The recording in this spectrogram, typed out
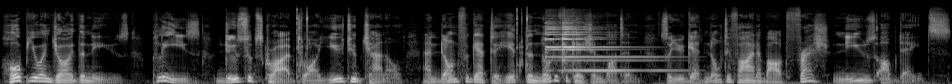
hope you enjoyed the news. Please do subscribe to our YouTube channel and don't forget to hit the notification button so you get notified about fresh news updates.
